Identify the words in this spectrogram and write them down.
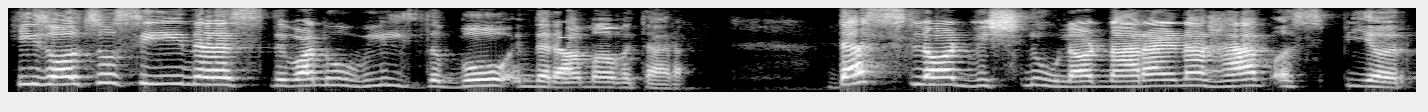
He is also seen as the one who wields the bow in the Ramavatara. Does Lord Vishnu, Lord Narayana have a spear?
